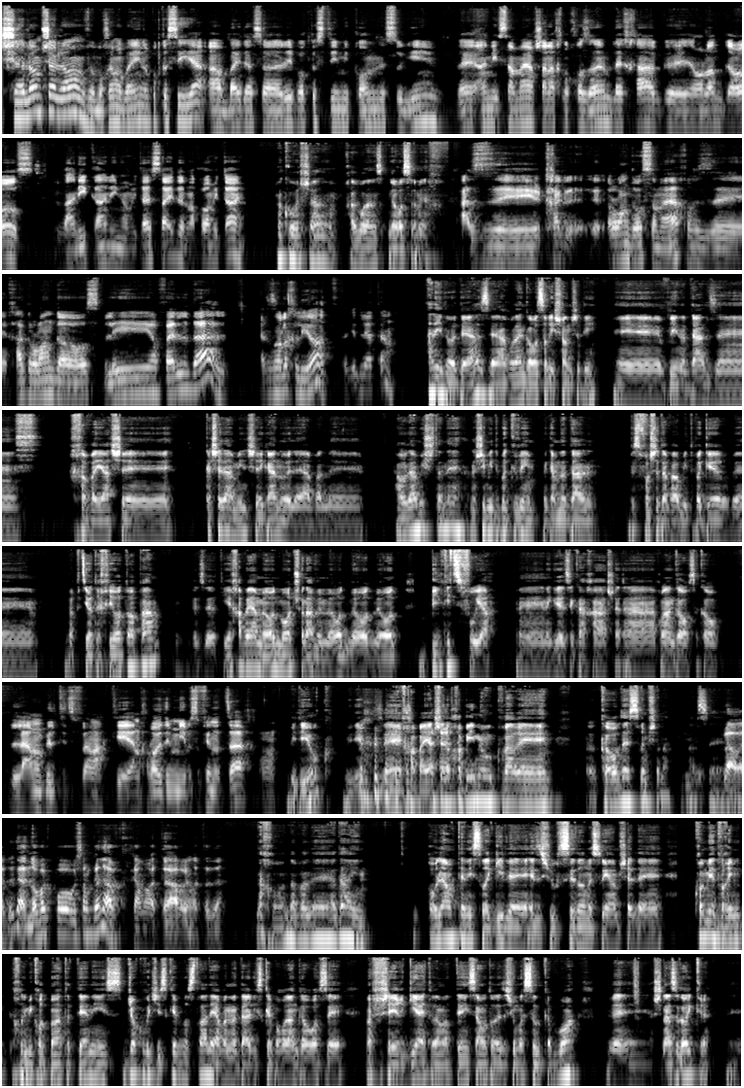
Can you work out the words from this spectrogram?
שלום שלום וברוכים הבאים לפודקאסייה הבית הישראלי פודקאסטים מכל מיני סוגים ואני שמח שאנחנו חוזרים לחג אה, רולנד גרוס ואני כאן עם עמיתי סיידל מה קורה עמיתי? מה קורה שלום חג רולנד גרוס שמח. אז אה, חג אה, רולנד גרוס שמח וזה חג רולנד גרוס בלי רפאל נדל איך זה הולך להיות תגיד לי אתה. אני לא יודע זה הרולנד גרוס הראשון שלי בלי נדל זה חוויה שקשה להאמין שהגענו אליה אבל העולם משתנה אנשים מתבגרים וגם נדל בסופו של דבר מתבגר והפציעות הכריעו אותו הפעם וזה תהיה חוויה מאוד מאוד שונה ומאוד מאוד מאוד בלתי צפויה נגיד את זה ככה רולנד גרוס הקרוב. למה בלתי צפויה? כי אנחנו לא יודעים מי בסוף ינצח? בדיוק בדיוק זה חוויה שלא חווינו כבר קרוב ל-20 שנה. לא אבל אתה יודע נובק פה ושם גנב כמה תארים אתה יודע. נכון אבל עדיין עולם הטניס רגיל לאיזשהו סדר מסוים של כל מיני דברים יכולים לקרות בעונת הטניס ג'וקוביץ' יזכה באוסטרליה אבל נדל יזכה ברולנד גרוס זה משהו שהרגיע את עולם הטניס שם אותו לאיזשהו מסלול קבוע והשנה זה לא יקרה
